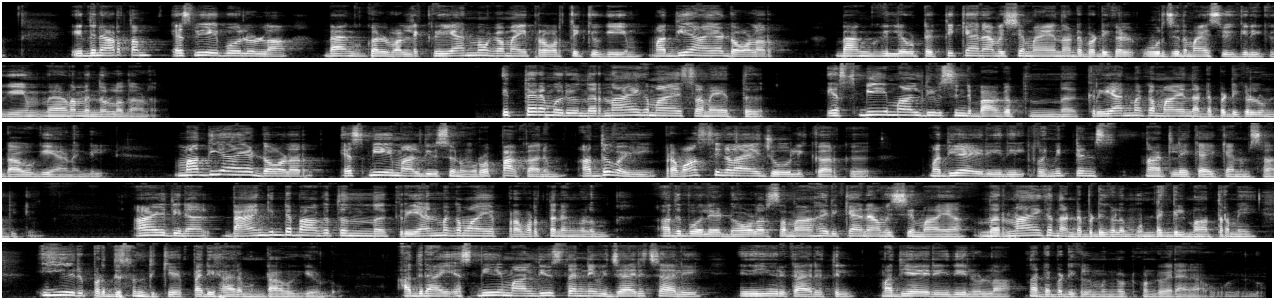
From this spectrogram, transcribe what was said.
ഇതിനർത്ഥം എസ് ബി ഐ പോലുള്ള ബാങ്കുകൾ വളരെ ക്രിയാത്മകമായി പ്രവർത്തിക്കുകയും മതിയായ ഡോളർ ബാങ്കുകളിലോട്ട് എത്തിക്കാൻ ആവശ്യമായ നടപടികൾ ഊർജിതമായി സ്വീകരിക്കുകയും വേണമെന്നുള്ളതാണ് ഇത്തരമൊരു നിർണായകമായ സമയത്ത് എസ് ബി ഐ മാൽദീവ്സിന്റെ ഭാഗത്തു നിന്ന് ക്രിയാത്മകമായ നടപടികൾ ഉണ്ടാവുകയാണെങ്കിൽ മതിയായ ഡോളർ എസ് ബി ഐ മാൽദ്വീപ്സിന് ഉറപ്പാക്കാനും അതുവഴി പ്രവാസികളായ ജോലിക്കാർക്ക് മതിയായ രീതിയിൽ റെമിറ്റൻസ് നാട്ടിലേക്ക് അയക്കാനും സാധിക്കും. ആയതിനാൽ ബാങ്കിന്റെ ഭാഗത്തു നിന്ന് ക്രിയാത്മകമായ പ്രവർത്തനങ്ങളും അതുപോലെ ഡോളർ സമാഹരിക്കാനാവശ്യമായ നിർണായക നടപടികളും ഉണ്ടെങ്കിൽ മാത്രമേ ഈ ഒരു പ്രതിസന്ധിക്ക് പരിഹാരമുണ്ടാവുകയുള്ളൂ. അതിനായി എസ് ബി ഐ മാൽദ്വീപ്സ് തന്നെ വിചാരിച്ചാലേ ഇത് ഈ ഒരു കാര്യത്തിൽ മതിയായ രീതിയിലുള്ള നടപടികൾ മുന്നോട്ട് കൊണ്ടുവരാനാവുകയുള്ളൂ.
